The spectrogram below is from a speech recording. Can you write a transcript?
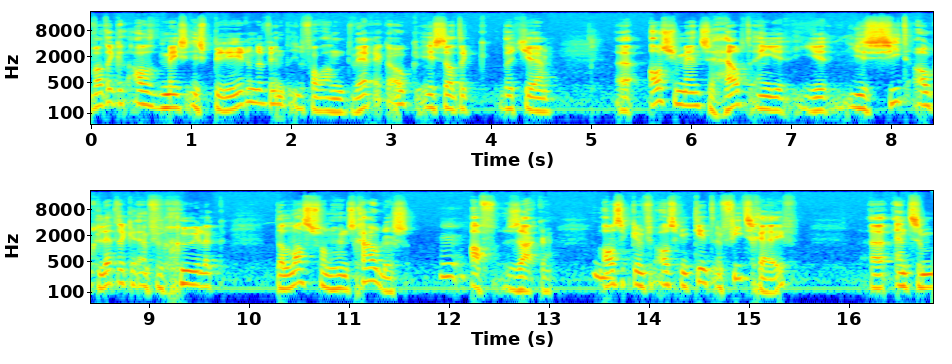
wat ik het altijd het meest inspirerende vind, in ieder geval aan het werk ook, is dat, ik, dat je, als je mensen helpt en je, je, je ziet ook letterlijk en figuurlijk de last van hun schouders afzakken. Als ik, een, als ik een kind een fiets geef, eh, en ze,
